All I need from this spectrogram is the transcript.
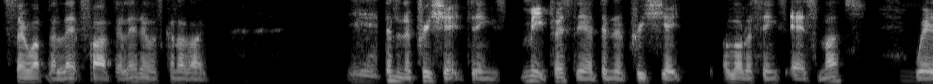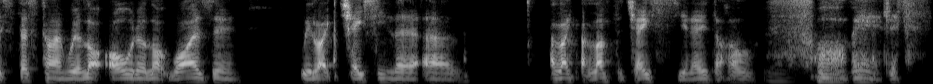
so up the ladder, far up the ladder. It was kind of like, yeah, didn't appreciate things. Me personally, I didn't appreciate a lot of things as much. Mm. Whereas this time we're a lot older, a lot wiser, and we like chasing the. Uh, I like, I love the chase. You know, the whole. Mm. Oh man, let's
